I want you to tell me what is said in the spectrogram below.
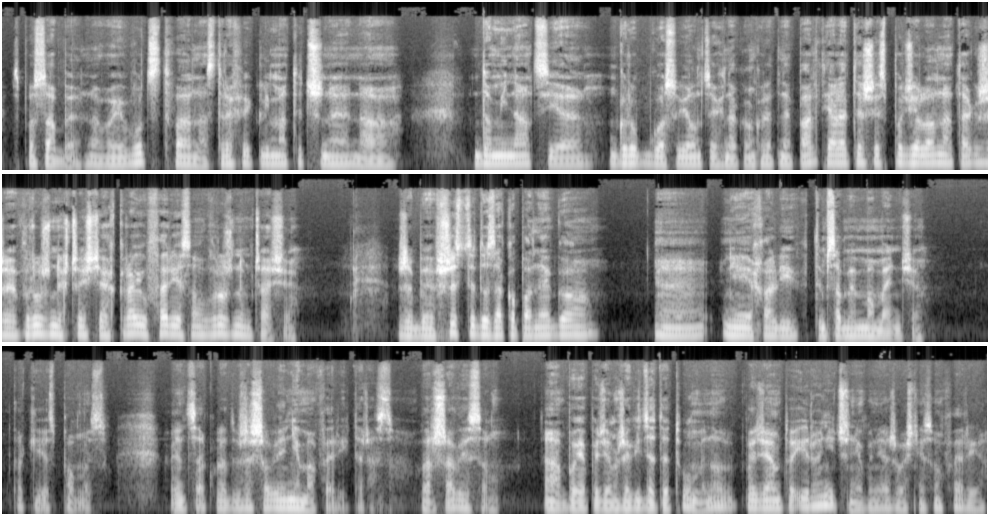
sposoby. Na województwa, na strefy klimatyczne, na dominację grup głosujących na konkretne partie, ale też jest podzielona tak, że w różnych częściach kraju ferie są w różnym czasie. Żeby wszyscy do Zakopanego nie jechali w tym samym momencie. Taki jest pomysł. Więc akurat w Rzeszowie nie ma ferii teraz. W Warszawie są. A, bo ja powiedziałem, że widzę te tłumy. No, powiedziałem to ironicznie, ponieważ właśnie są ferie.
